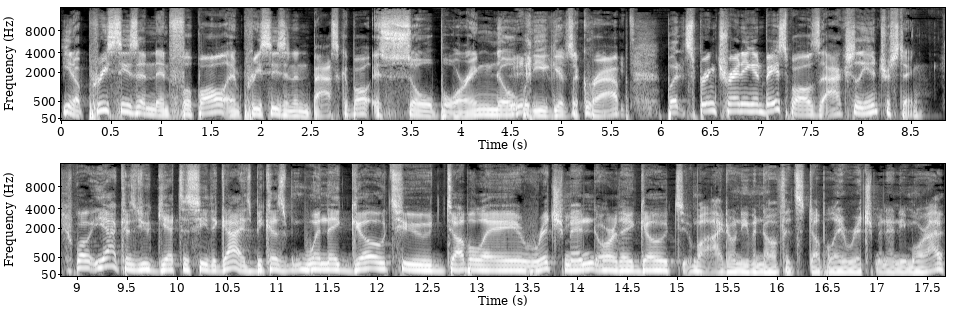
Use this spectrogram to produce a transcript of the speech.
you know, preseason in football and preseason in basketball is so boring. Nobody gives a crap. But spring training in baseball is actually interesting. Well, yeah, because you get to see the guys. Because when they go to Double A Richmond, or they go to, well, I don't even know if it's Double A Richmond anymore. I,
